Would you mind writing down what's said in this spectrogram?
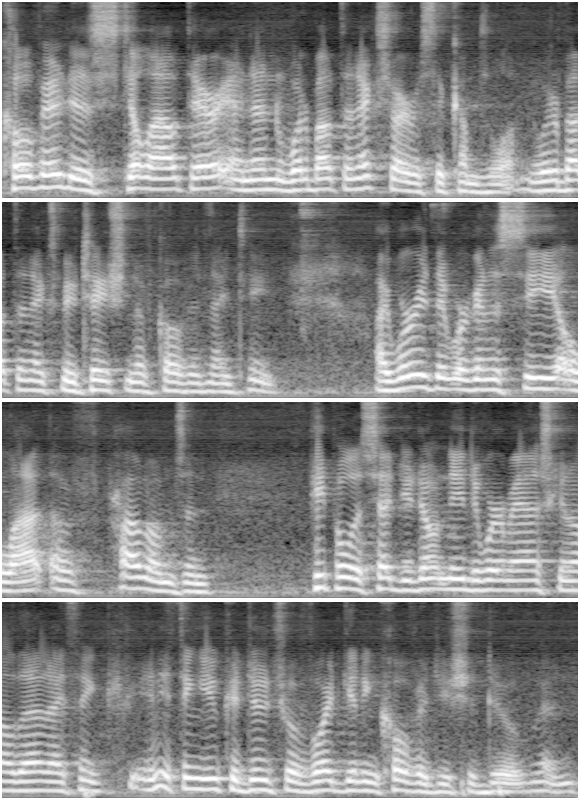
COVID is still out there. And then what about the next virus that comes along? What about the next mutation of COVID 19? I worry that we're going to see a lot of problems. And people have said you don't need to wear a mask and all that. I think anything you could do to avoid getting COVID, you should do. And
